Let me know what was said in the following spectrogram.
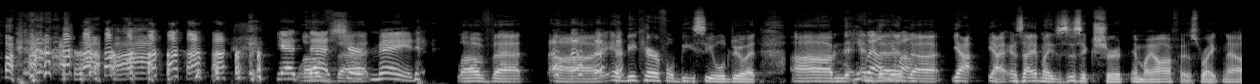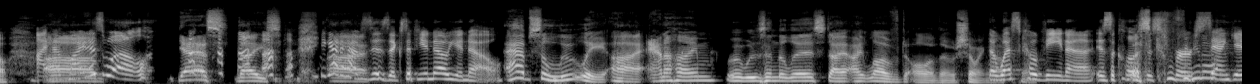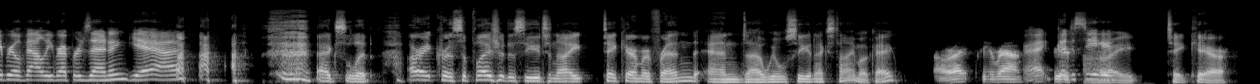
that, that, shirt made. Love that. Uh, and be careful, BC will do it. Um, He and will, he then, will. Uh, yeah, yeah. As I have my Zzyzx shirt in my office right now. I have mine Um, as well. Yes, nice. You gotta uh, have Zzyzx. If you know, you know. Absolutely. Uh, Anaheim was in the list. I, I loved all of those showing The up. West Covina is the closest for San Gabriel Valley representing. Yeah. Excellent. All right, Chris, a pleasure to see you tonight. Take care, my friend, and uh, we'll see you next time, okay? All right. See you around. All right. Cheers. Good to see All you. right. Take care.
